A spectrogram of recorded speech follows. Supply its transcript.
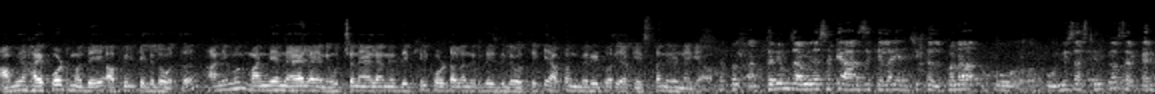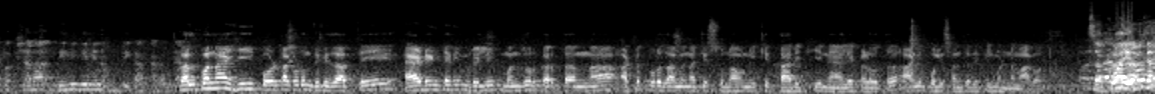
आम्ही हायकोर्टमध्ये अपील केलेलं होतं आणि मग माननीय न्यायालयाने उच्च न्यायालयाने देखील कोर्टाला निर्देश दिले होते की आपण मेरिटवर या केसचा निर्णय घ्यावा. पण अंतरिम जामिनासाठी अर्ज केला याची कल्पना पोलीस असतील किंवा सरकारी पक्षाला दिली गेली नव्हती का? कारण कल्पना ही कोर्टाकडून दिली जाते. ॲड इंटेरिम रिलीफ मंजूर करताना अटकपूर्व जामिनाची सुनावणीची तारीख ही न्यायालय कळवतं आणि पोलिसांचं देखील म्हणणं मागवतं. चकवा इतका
